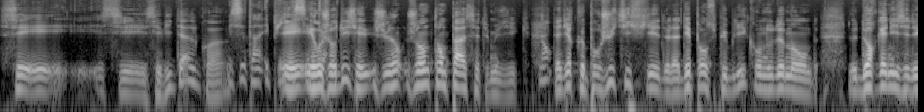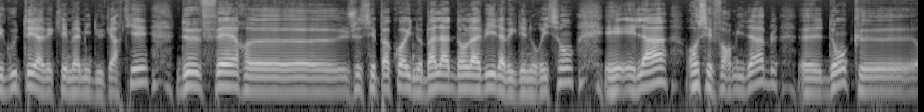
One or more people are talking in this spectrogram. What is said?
C'est vital, quoi. et, et, aujourd'hui, je n'entends pas cette musique. C'est-à-dire que pour justifier de la dépense publique, on nous demande d'organiser des goûters avec les mamies du quartier, de faire... Euh, je sais pas quoi, une balade dans la ville avec des nourrissons. Et, là, oh, c'est formidable, euh, donc euh,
